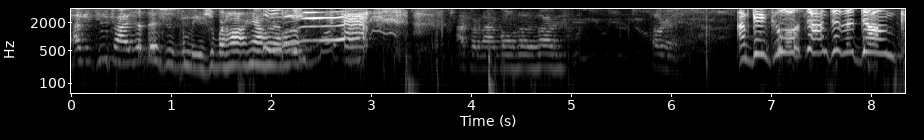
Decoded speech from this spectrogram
I get two tries at this. It's gonna be super hot. Yeah. I thought I was going to. Okay. I'm getting close onto the dunk.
